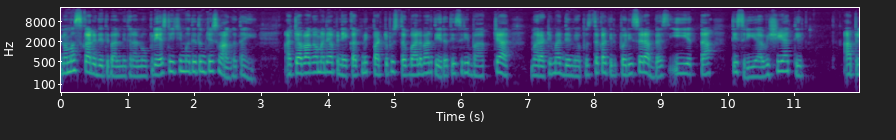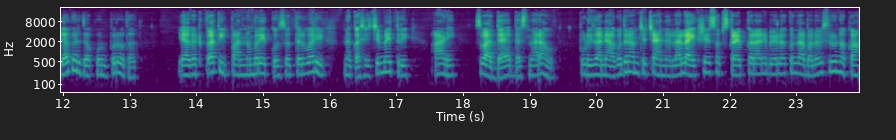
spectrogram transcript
नमस्कार विद्यार्थी बालमित्रांनो प्रिया स्टेजीमध्ये तुमचे स्वागत आहे. आजच्या भागामध्ये आपण एकात्मिक पाठ्यपुस्तक बालभारती तर तिसरी भाग चार मराठी माध्यम या पुस्तकातील परिसर अभ्यास इयत्ता तिसरी या विषयातील आपल्या गरजा कोण पुरवतात? या घटकातील पान नंबर एकोणसत्तरवरील नकाशाची मैत्री आणि स्वाध्याय अभ्यासणार आहोत. पुढे जाण्या अगोदर आमच्या चॅनलला लाईक शेअर सबस्क्राईब करा आणि बेल आयकॉन दाबायला विसरू नका.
